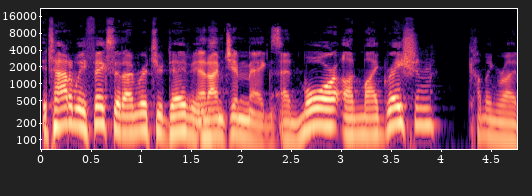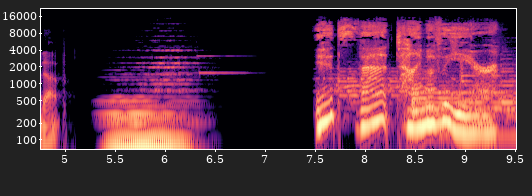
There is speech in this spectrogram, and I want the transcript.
It's How Do We Fix It? I'm Richard Davies. And I'm Jim Meigs. And more on migration coming right up. It's that time of the year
